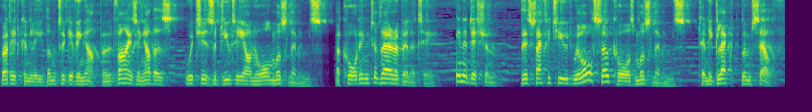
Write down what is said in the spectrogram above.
but it can lead them to giving up advising others, which is a duty on all Muslims, according to their ability. In addition, this attitude will also cause Muslims to neglect themselves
